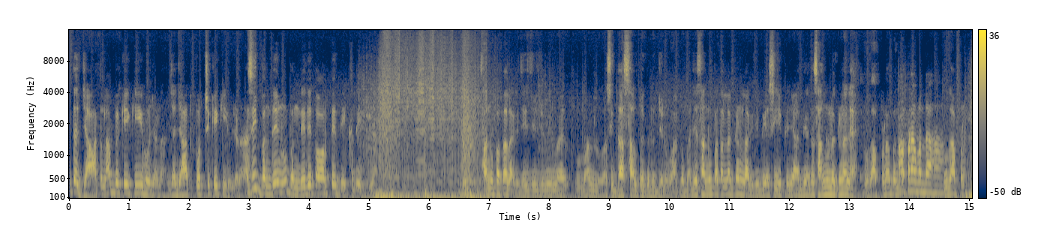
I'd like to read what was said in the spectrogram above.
ਤਾਂ ਜਾਤ ਲੱਭ ਕੇ ਕੀ ਹੋ ਜਾਣਾ ਜਾਂ ਜਾਤ ਪੁੱਛ ਕੇ ਕੀ ਹੋ ਜਾਣਾ? ਅਸੀਂ ਬੰਦੇ ਨੂੰ ਬੰਦੇ ਦੇ ਤੌਰ ਤੇ ਦੇਖਦੇ ਨਹੀਂ ਨਾ। ਸਾਨੂੰ ਪਤਾ ਲੱਗ ਜੇ ਜੇ ਜਿਵੇਂ ਮੈਂ ਮੰਨ ਲਓ ਅਸੀਂ 10 ਸਾਲ ਤੋਂ ਇੱਕ ਦੂਜੇ ਨੂੰ ਵਾਕਫ ਆ ਜੇ ਸਾਨੂੰ ਪਤਾ ਲੱਗਣ ਲੱਗ ਜੇ ਵੀ ਅਸੀਂ ਇੱਕ ਜਾਤ ਦੇ ਆ ਤਾਂ ਸਾਨੂੰ ਲੱਗਣਾ ਲੈ ਤੂੰ ਤਾਂ ਆਪਣਾ ਬੰਦਾ। ਆਪਣਾ ਬੰਦਾ ਹਾਂ। ਤੂੰ ਤਾਂ ਆਪਣਾ।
